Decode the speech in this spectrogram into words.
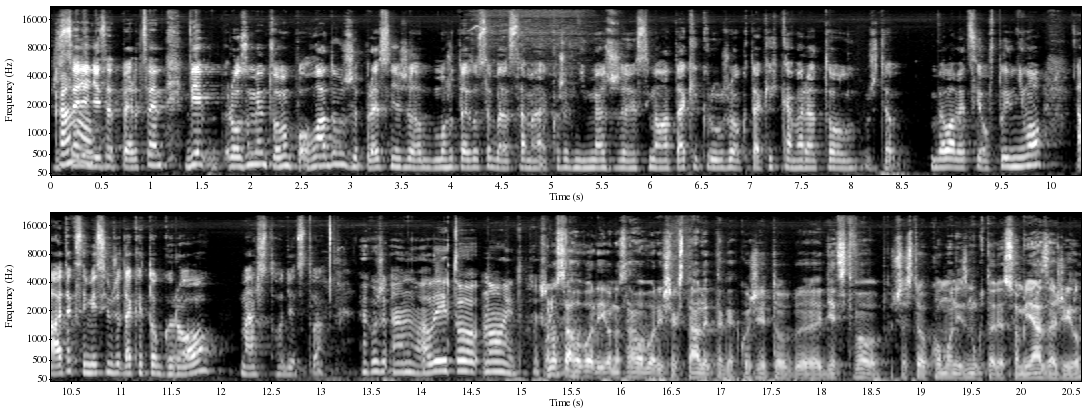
Že 70%. Viem, rozumiem tvojmu pohľadu, že presne, že možno to aj zo seba sama akože vnímaš, že si mala taký krúžok, takých kamarátov, že ťa veľa vecí ovplyvnilo, ale tak si myslím, že takéto gro máš z toho detstva. Akože áno, ale je to, no je to ťažké. Ono sa hovorí, ono sa hovorí však stále tak, akože to e, detstvo počas toho komunizmu, ktoré som ja zažil,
